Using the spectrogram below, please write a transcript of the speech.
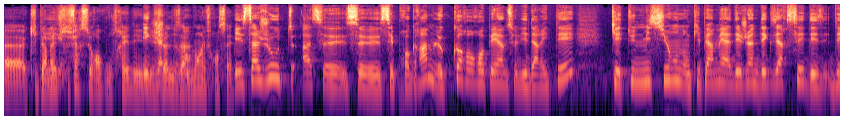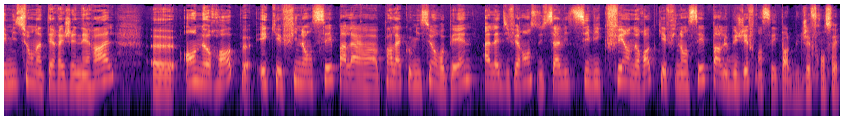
Euh, qui permet de se faire se rencontrer des, jeunes Allemands et Français. Et s'ajoute à ces programmes le Corps européen de solidarité qui est une mission donc, qui permet à des jeunes d'exercer des, missions d'intérêt général euh, en Europe et qui est financée par la, par la Commission européenne, à la différence du service civique fait en Europe qui est financé par le budget français. Par le budget français.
